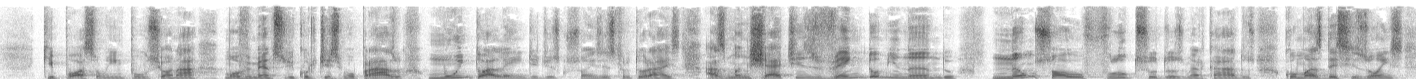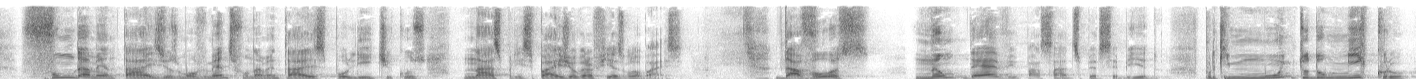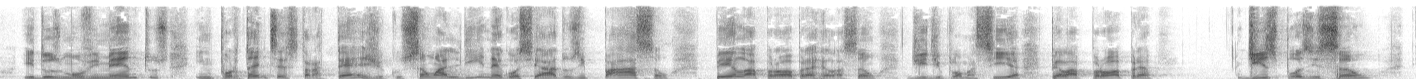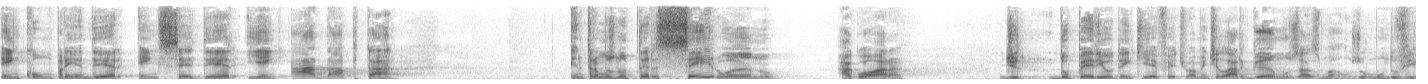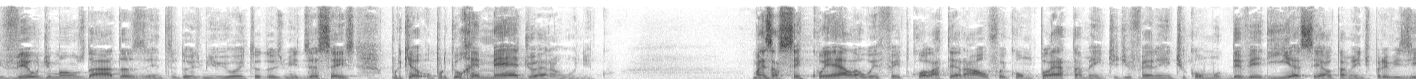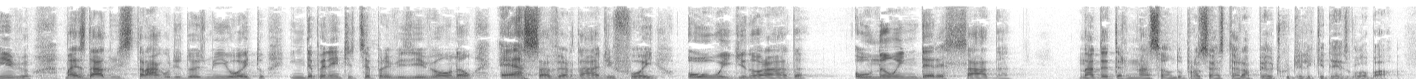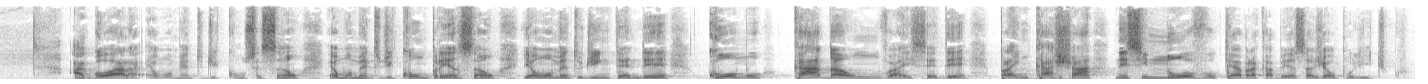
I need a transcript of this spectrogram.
que possam impulsionar movimentos de curtíssimo prazo, muito além de discussões estruturais. As manchetes vêm dominando não só o fluxo dos mercados, como as decisões fundamentais e os movimentos fundamentais políticos nas principais geografias globais. Davos não deve passar despercebido, porque muito do micro e dos movimentos importantes estratégicos são ali negociados e passam pela própria relação de diplomacia, pela própria disposição em compreender, em ceder e em adaptar. Entramos no terceiro ano agora de, do período em que efetivamente largamos as mãos. O mundo viveu de mãos dadas entre 2008 e 2016 porque, porque o remédio era único. Mas a sequela, o efeito colateral foi completamente diferente, como deveria ser altamente previsível, mas dado o estrago de 2008, independente de ser previsível ou não, essa verdade foi ou ignorada ou não endereçada na determinação do processo terapêutico de liquidez global. Agora é o momento de concessão, é o momento de compreensão e é o momento de entender como cada um vai ceder para encaixar nesse novo quebra-cabeça geopolítico.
